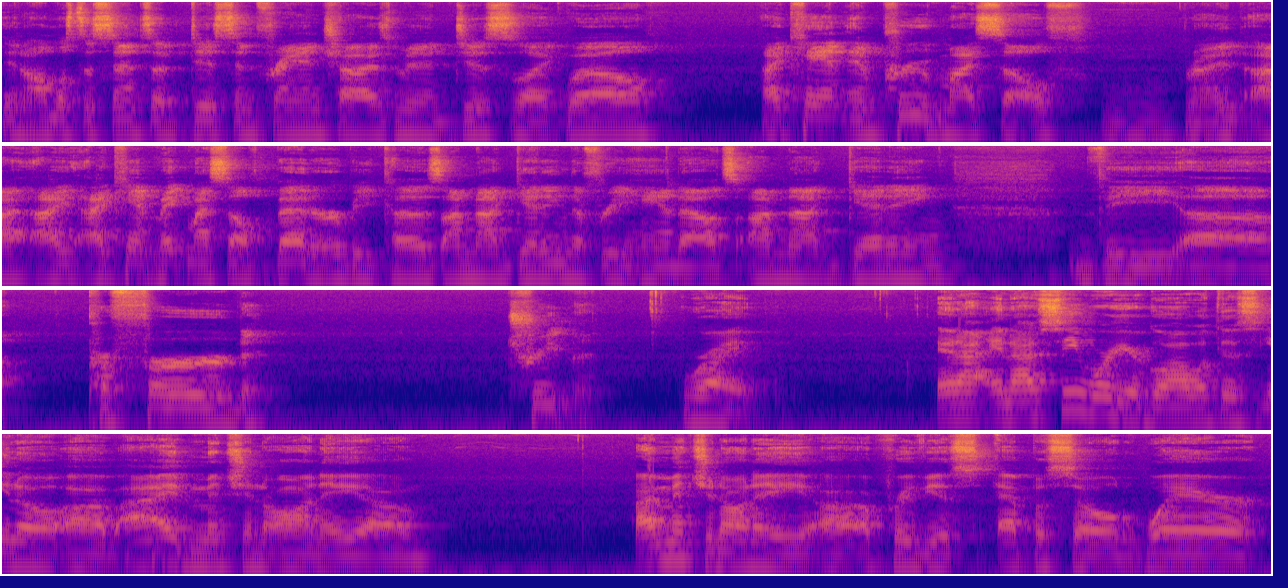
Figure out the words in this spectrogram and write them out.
in almost a sense of disenfranchisement, just like, well, I can't improve myself, right? I, I, I can't make myself better because I'm not getting the free handouts. I'm not getting the uh, preferred treatment. Right. And I and I see where you're going with this. You know, um, I mentioned on a um, I mentioned on a uh, a previous episode where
